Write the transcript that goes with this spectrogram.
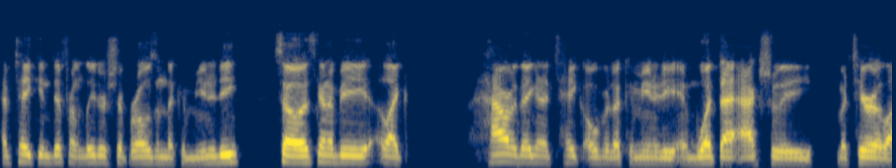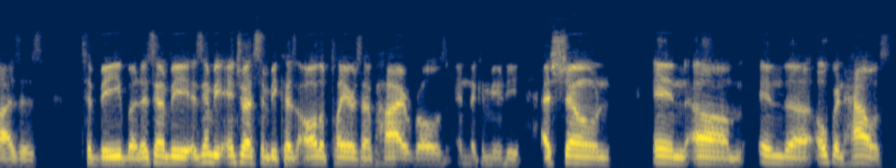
have taken different leadership roles in the community. So it's gonna be like how are they going to take over the community and what that actually materializes to be but it's going to be it's going to be interesting because all the players have high roles in the community as shown in um in the open house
